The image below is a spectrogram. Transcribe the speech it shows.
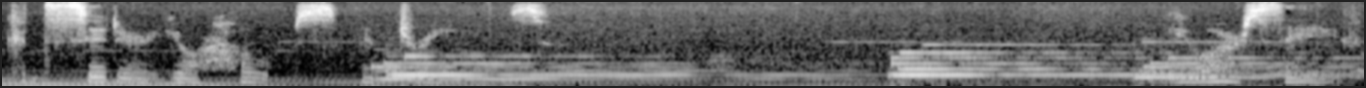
consider your hopes and dreams. You are safe.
